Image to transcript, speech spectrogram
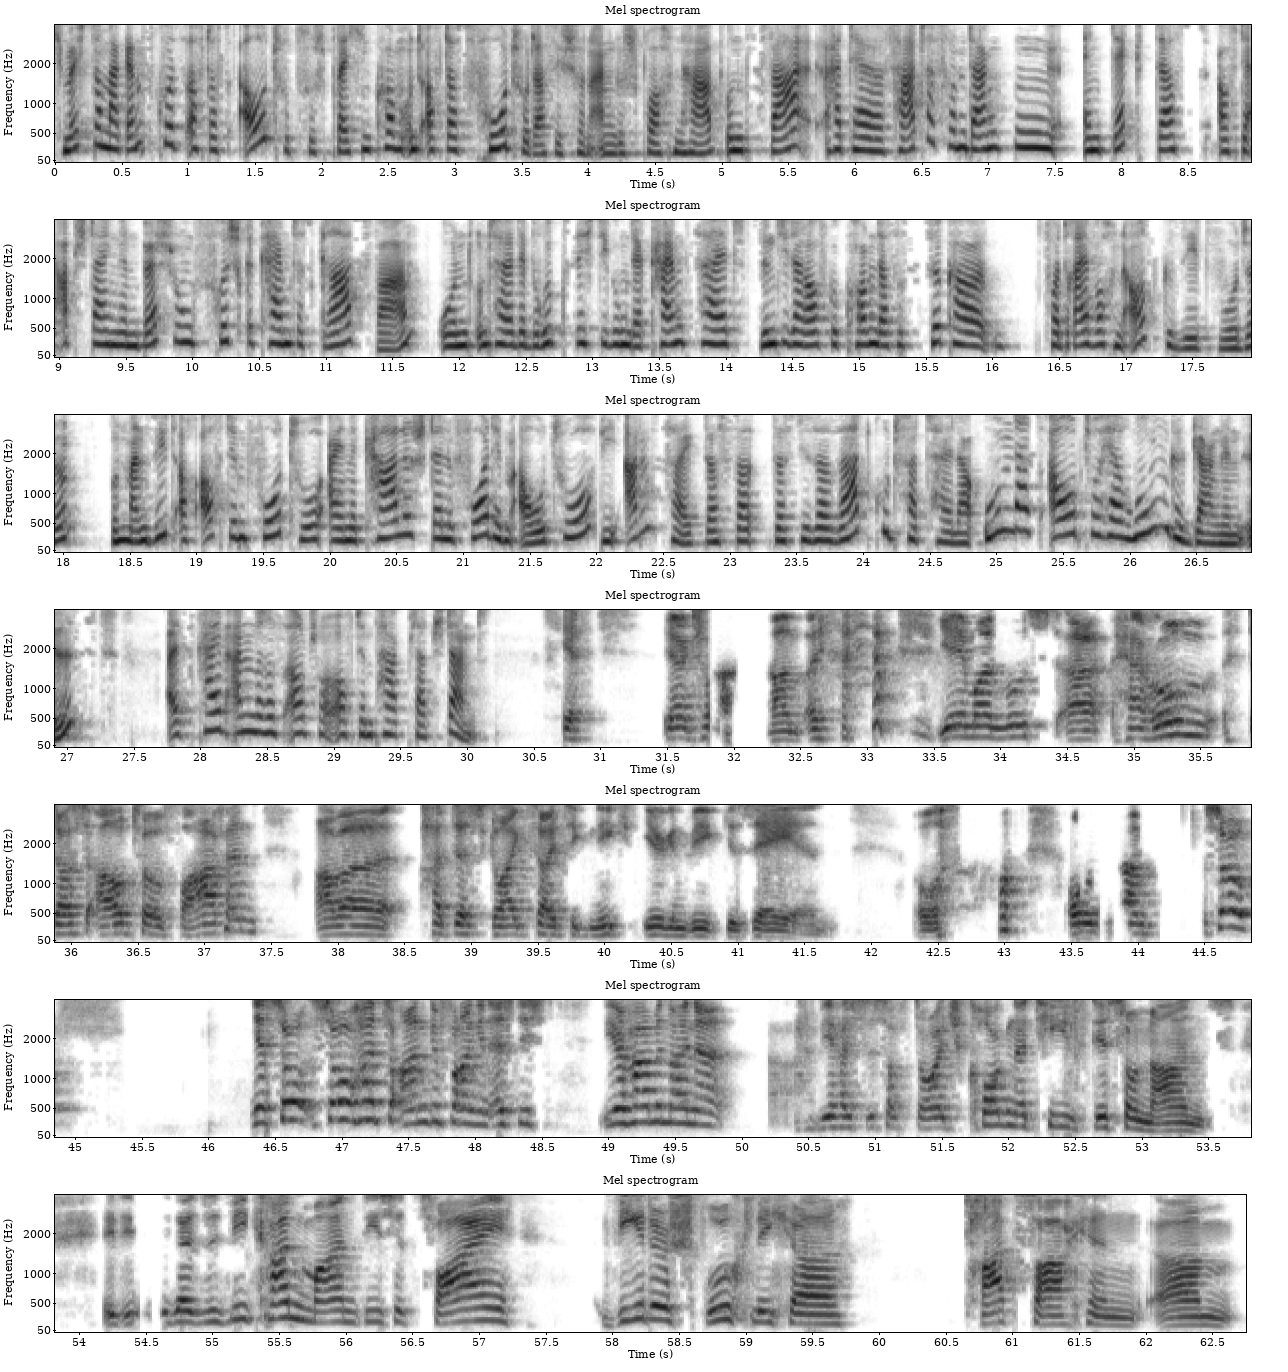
Ich möchte noch mal ganz kurz auf das Auto zu sprechen kommen und auf das Foto, das ich schon angesprochen habe. Und zwar hat der Vater von Duncan entdeckt, dass auf der absteigenden Böschung frisch gekeimtes Gras war. Und unter der Berücksichtigung der Keimzeit sind die darauf gekommen, dass es circa vor drei Wochen ausgesät wurde. Und man sieht auch auf dem Foto eine kahle Stelle vor dem Auto, die anzeigt, dass, da, dass dieser Saatgutverteiler um das Auto herumgegangen ist als kein anderes Auto auf dem Parkplatz stand. Ja, ja klar. Ähm, jemand muss äh, herum das Auto fahren, aber hat das gleichzeitig nicht irgendwie gesehen. Und ähm, so, ja, so, so hat's angefangen. Es ist, wir haben eine, wie heißt es auf Deutsch, kognitiv Dissonanz. Wie kann man diese zwei widersprüchlicher Tatsachen, ähm,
